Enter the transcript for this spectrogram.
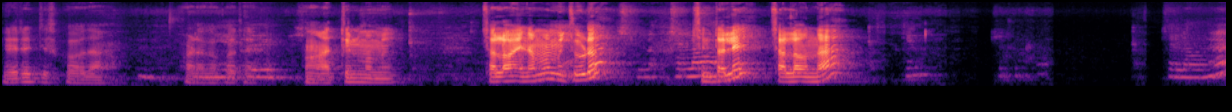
వేరే తీసుకోవదా పడకపోతే ఆ, అది తిను మమ్మీ చల్ల అయినా మమ్మీ చూడు చింతలే చల్ల ఉందా చాలా ఉందా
